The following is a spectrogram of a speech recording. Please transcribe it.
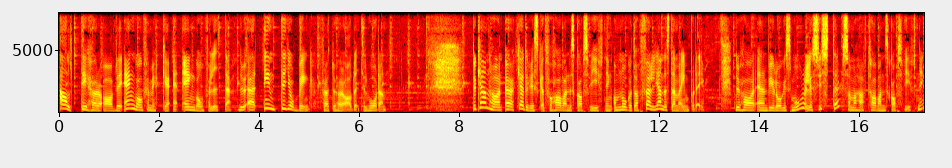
alltid höra av dig en gång för mycket än en gång för lite. Du är inte jobbig för att du hör av dig till vården. Du kan ha en ökad risk att få havandeskapsförgiftning om något av följande stämmer in på dig. Du har en biologisk mor eller syster som har haft havandeskapsförgiftning.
